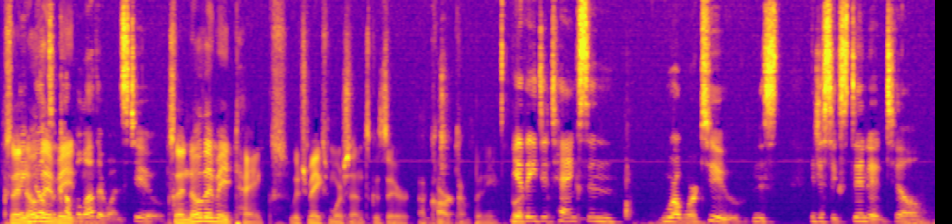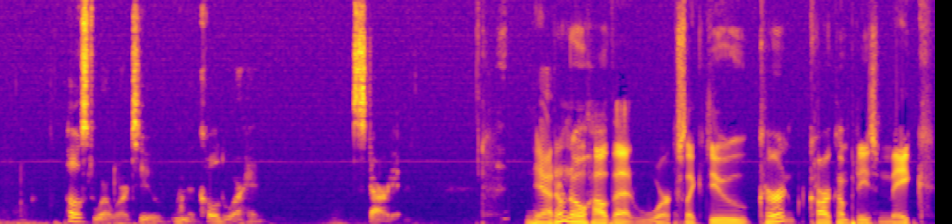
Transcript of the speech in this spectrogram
Because I know built they a made couple other ones too. because I know they made tanks, which makes more sense because they're a car company. yeah, they did tanks in World War II, and this it just extended till post World War II when the Cold War had started. Yeah, I don't know how that works. Like, do current car companies make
